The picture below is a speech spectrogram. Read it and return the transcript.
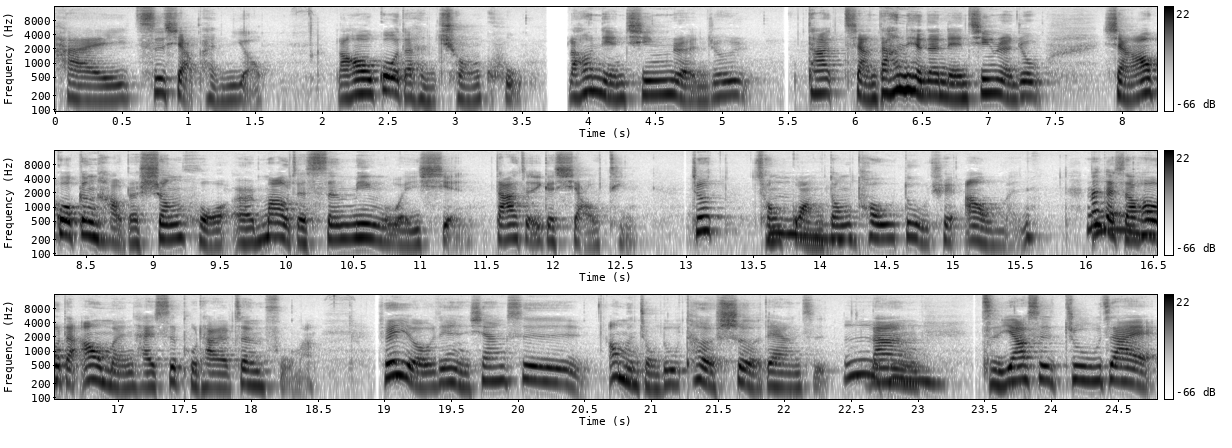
还吃小朋友，然后过得很穷苦。然后年轻人就是他想当年的年轻人就想要过更好的生活，而冒着生命危险搭着一个小艇，就从广东偷渡去澳门。那个时候的澳门还是葡萄牙政府嘛。所以有点像是澳门总督特赦这样子，让只要是住在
